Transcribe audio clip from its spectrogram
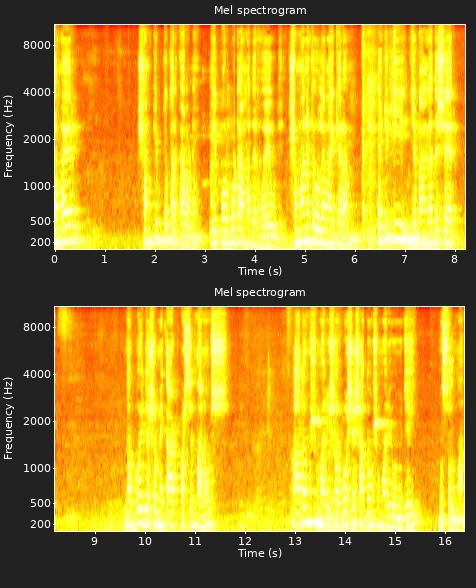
সময়ের সংক্ষিপ্ততার কারণে এই পর্বটা আমাদের হয়ে ওঠেনি। সম্মানিত উলামায় কেরাম, এটি ঠিক যে বাংলাদেশের নব্বই দশমিক আট পার্সেন্ট মানুষ আদমশুমারি, সর্বশেষ আদমশুমারি অনুযায়ী মুসলমান,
